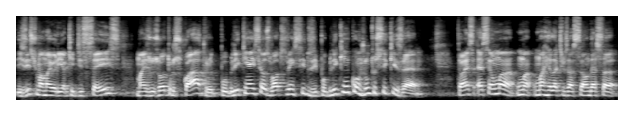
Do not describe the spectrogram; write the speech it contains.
Existe uma maioria aqui de seis, mas os outros quatro publiquem aí seus votos vencidos e publiquem em conjunto se quiserem. Então, essa é uma, uma, uma relativização dessa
